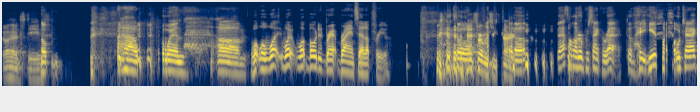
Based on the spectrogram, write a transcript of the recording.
go ahead, Steve. Oh, uh, when um, What well what what what bow did Brian set up for you? So- that's where we should start. uh, that's 100% correct. Like, he is my OTEC.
